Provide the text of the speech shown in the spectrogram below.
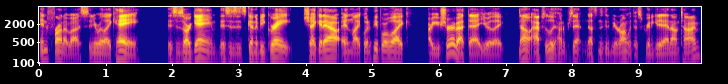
in front of us and you were like, "Hey, this is our game. This is it's gonna be great. Check it out." And like when people were like, "Are you sure about that?" You're like, "No, absolutely, hundred percent. Nothing's gonna be wrong with this. We're gonna get it out on time.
